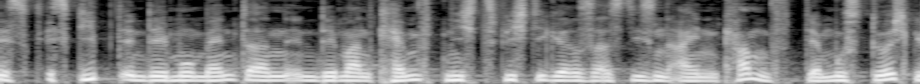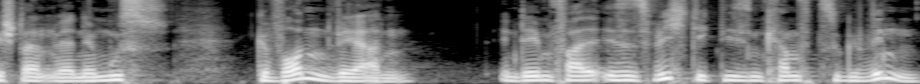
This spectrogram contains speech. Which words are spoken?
es, es gibt in dem Moment dann, in dem man kämpft, nichts Wichtigeres als diesen einen Kampf. Der muss durchgestanden werden, der muss gewonnen werden. In dem Fall ist es wichtig, diesen Kampf zu gewinnen,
